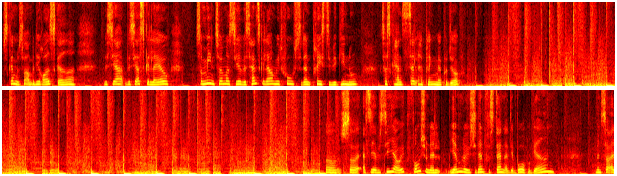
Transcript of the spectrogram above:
skimmelsvamp og de rådskader. Hvis jeg, hvis jeg skal lave, som min tømmer siger, hvis han skal lave mit hus til den pris, de vil give nu, så skal han selv have penge med på job. Så, så altså jeg vil sige, at jeg er jo ikke funktionelt hjemløs i den forstand, at jeg bor på gaden. Men så er,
